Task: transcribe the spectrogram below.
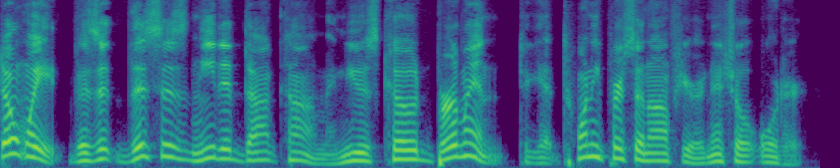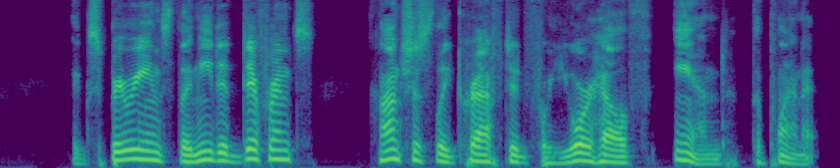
Don't wait. Visit thisisneeded.com and use code Berlin to get 20% off your initial order. Experience the needed difference, consciously crafted for your health and the planet.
